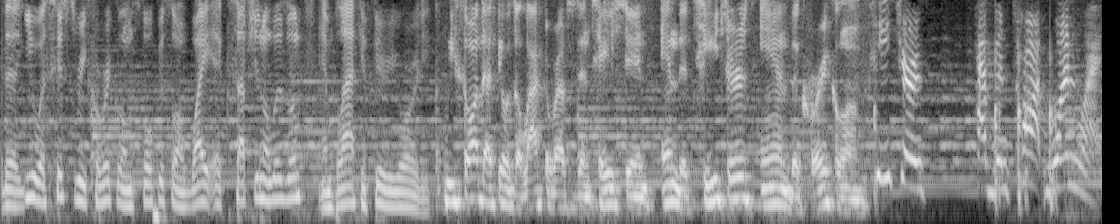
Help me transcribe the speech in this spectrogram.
The U.S. history curriculums focus on white exceptionalism and black inferiority. We saw that there was a lack of representation in the teachers and the curriculum. Teachers have been taught one way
